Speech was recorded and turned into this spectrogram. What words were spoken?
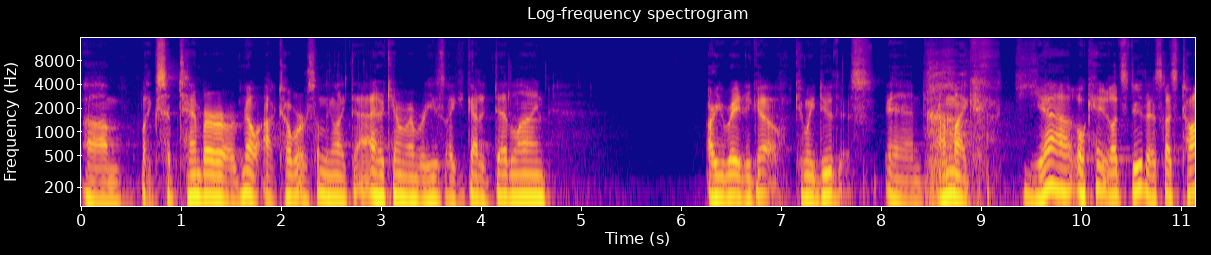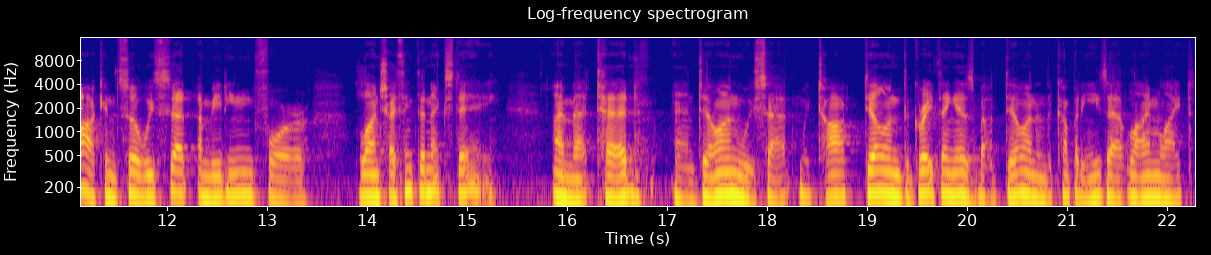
um, like September or no, October or something like that. I can't remember. He's like, he got a deadline. Are you ready to go? Can we do this? And I'm like, yeah, okay, let's do this. Let's talk. And so we set a meeting for lunch, I think the next day. I met Ted and Dylan. We sat, we talked. Dylan, the great thing is about Dylan and the company he's at, Limelight,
